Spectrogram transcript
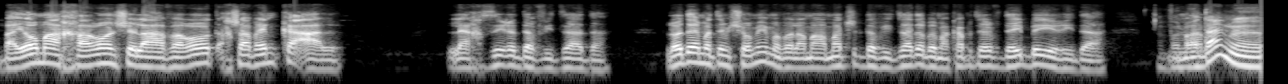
ביום האחרון של ההעברות, עכשיו אין קהל, להחזיר את דוד זאדה. לא יודע אם אתם שומעים, אבל המעמד של דוד זאדה במכבי תל אביב די בירידה. אבל הוא עדיין אה,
